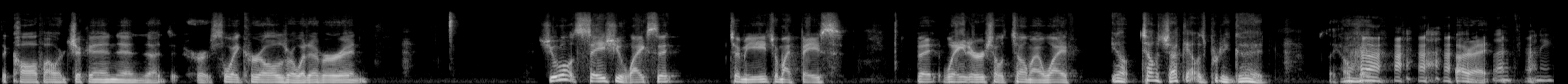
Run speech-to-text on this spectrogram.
the cauliflower chicken and uh, or soy curls or whatever, and she won't say she likes it to me to my face, but later she'll tell my wife, you know, tell Chuck that was pretty good. It's like, okay, all right. that's funny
